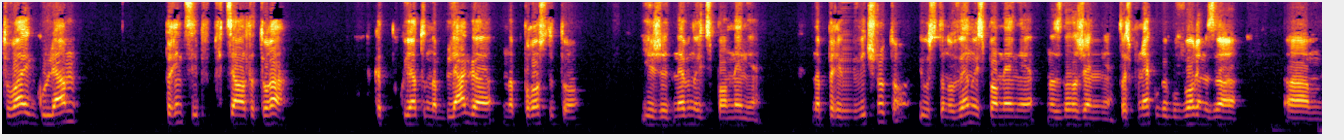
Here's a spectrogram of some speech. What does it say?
това е голям принцип в цялата Тора, която набляга на простото и ежедневно изпълнение, на привичното и установено изпълнение на задължения. Тоест понякога говорим за ам,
